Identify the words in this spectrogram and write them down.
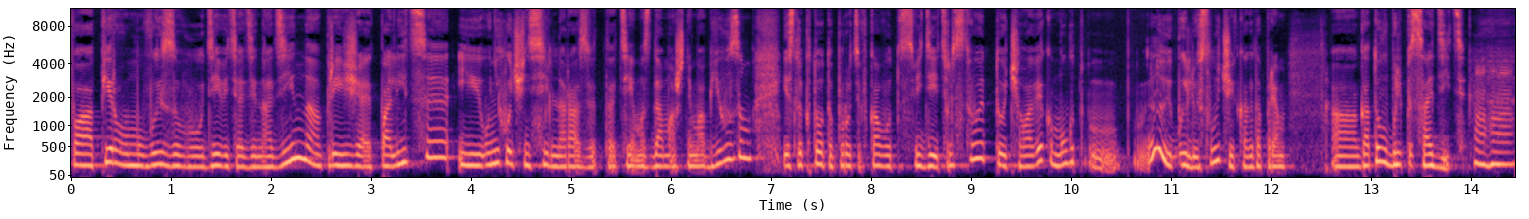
по первому вызову 911 приезжает полиция, и у них очень сильно развита тема с домашним абьюзом. Если кто-то против кого-то свидетельствует, то человека могут... Ну, и были случаи, когда прям э, готовы были посадить. Uh-huh.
